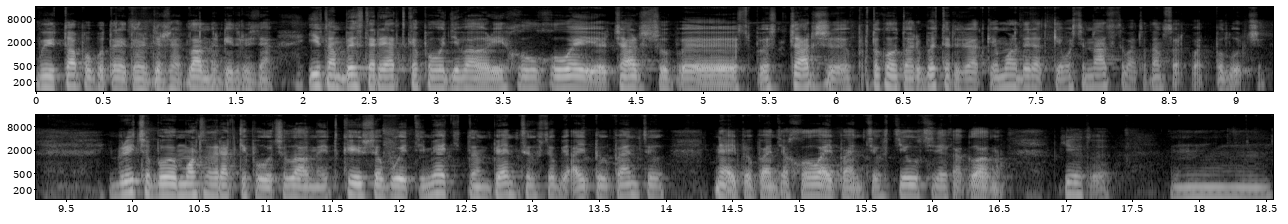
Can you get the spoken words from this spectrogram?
будет топ батарея тоже держать. Ладно, дорогие друзья. И там быстрая зарядка по девелопери. Huawei Charge, чтобы, э, сп- Charge протокол тоже быстрая зарядка. Можно зарядки 18 Вт, а там 40 Вт получше. И берите, чтобы можно зарядки получше. Ладно, и такие все будете иметь. Там Pencil, все будет, Apple Pencil, не Apple Pencil, Huawei Pencil, Steel, или как, ладно. Такие вот, э, м,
